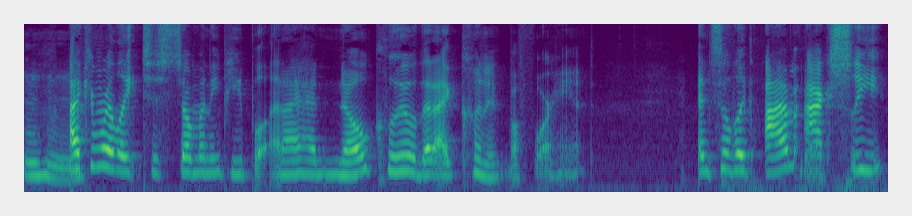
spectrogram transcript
Mm-hmm. I can relate to so many people and I had no clue that I couldn't beforehand. And so like I'm actually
